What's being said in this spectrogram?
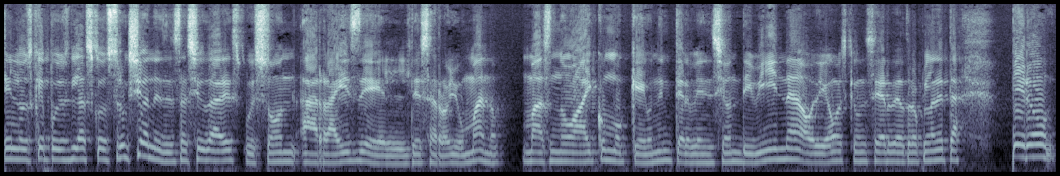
en los que pues las construcciones de estas ciudades pues son a raíz del desarrollo humano, más no hay como que una intervención divina o digamos que un ser de otro planeta, pero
